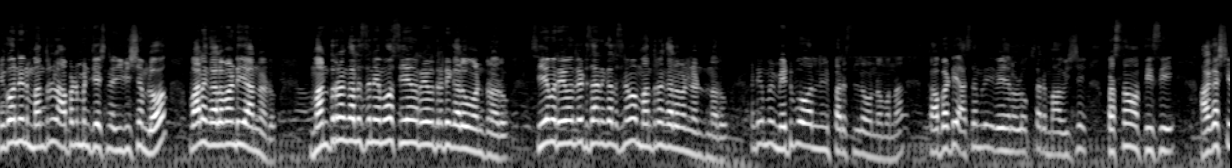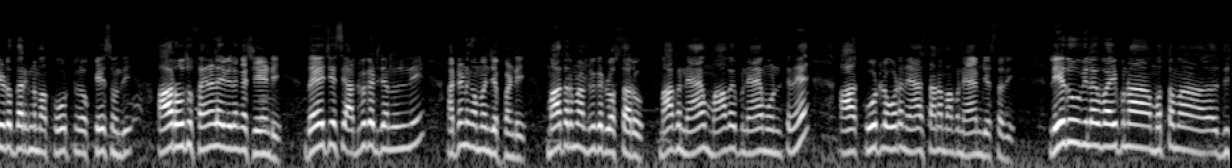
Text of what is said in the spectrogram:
ఇంకో నేను మంత్రులను అపాయింట్మెంట్ చేసిన ఈ విషయంలో వాళ్ళని కలవండి అన్నాడు. మంత్రులను కలిసినేమో సీఎం రేవంత్ రెడ్డి కలవమంటున్నారు సీఎం రేవంత్ రెడ్డి సార్ని కలిసినేమో మంత్రం కలవండి అంటున్నారు. అంటే మేము ఎటుపోవాలని పరిస్థితిలో ఉన్నామన్న కాబట్టి అసెంబ్లీ వేసాలలో ఒకసారి మా విషయం ప్రస్తావన తీసి ఆగస్టు ఏడో తారీఖున మా కోర్టులో కేసు ఉంది. ఆ రోజు ఫైనల్ అయ్యే విధంగా చేయండి. దయచేసి అడ్వకేట్ జనరల్ని అటెండ్ కమ్మని చెప్పండి. మా అడ్వకేట్లు వస్తారు. మాకు న్యాయం మా వైపు న్యాయం ఉంటేనే ఆ కోర్టులో కూడా న్యాయస్థానం మాకు న్యాయం చేస్తుంది. లేదు వీళ్ళ వైపున మొత్తం అది ఇది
